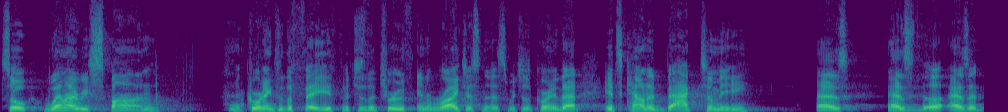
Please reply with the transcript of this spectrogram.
So when I respond, according to the faith, which is the truth, in righteousness, which is according to that, it's counted back to me as, as, uh, as, a,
